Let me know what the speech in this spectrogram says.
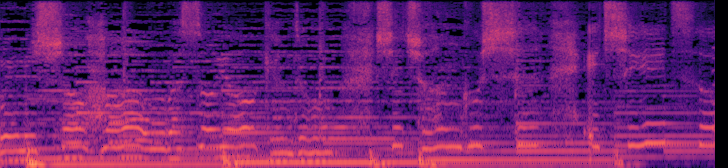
为你守候，把所有感动写成故事，一起走。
